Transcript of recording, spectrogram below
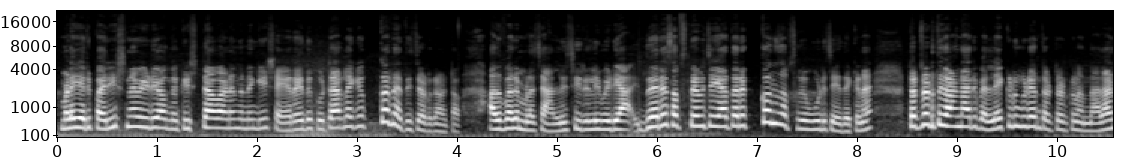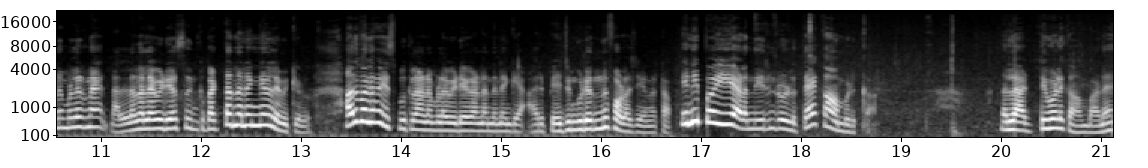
നമ്മളെ ഈ ഒരു പരീക്ഷണ വീഡിയോ നിങ്ങൾക്ക് ഇഷ്ടമാണെന്നുണ്ടെങ്കിൽ ഷെയർ ചെയ്ത് കൂട്ടുകാരിലേക്കൊക്കെ ഒന്ന് എത്തിച്ചു കൊടുക്കണം കേട്ടോ. അതുപോലെ നമ്മളെ ചാനൽ ചിരളി മീഡിയ ഇതുവരെ സബ്സ്ക്രൈബ് ചെയ്യാത്തവരൊക്കെ ഒന്ന് സബ്സ്ക്രൈബ് കൂടി ചെയ്തേക്കണേ. തൊട്ടടുത്ത് കാണുന്ന ഒരു ബെല്ലൈക്കണും കൂടി തൊട്ടെടുക്കണം എന്നാലാണ് നമ്മളിരുന്ന നല്ല നല്ല വീഡിയോസ് നിങ്ങൾക്ക് പെട്ടെന്ന് തന്നെ ഇങ്ങനെ ലഭിക്കുള്ളൂ. അതുപോലെ ഫേസ്ബുക്കിലാണ് നമ്മളെ വീഡിയോ കാണുന്നുണ്ടെങ്കിൽ ആ ഒരു പേജും കൂടി ഒന്ന് ഫോളോ ചെയ്യണം കേട്ടോ. ഇനിയിപ്പോൾ ഈ ഇളനീരിന്റെ ഉള്ളിലത്തെ കാമ്പെടുക്കുക നല്ല അടിപൊളി കാമ്പാണേ.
